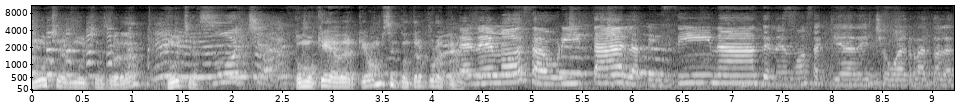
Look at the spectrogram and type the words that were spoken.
muchas, muchas, ¿verdad? Muchas. Muchas. ¿Cómo qué? A ver, ¿qué vamos a encontrar por acá? Tenemos ahorita la piscina, tenemos actividad de show al rato a las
